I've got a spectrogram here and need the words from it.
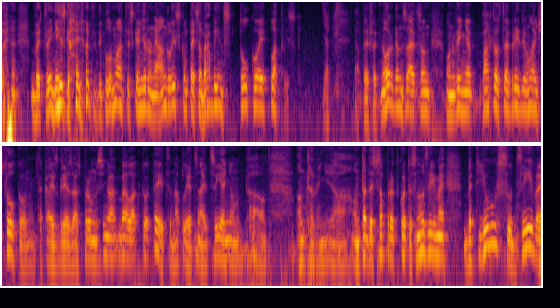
bet viņi izgāja ļoti diplomātiski. Viņi runāja angliski, un pēc tam rabīns tulkoja latviešu. Ja tā perfekti norganizēts, un, un viņa pārtos tajā brīdī, un viņš tulko, un viņa tā kā aizgriezās prom, un viņa vēlāk to teica, un apliecināja cieņu, un tā, un, un, tā viņa, jā. un tad es sapratu, ko tas nozīmē, bet jūsu dzīvē,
